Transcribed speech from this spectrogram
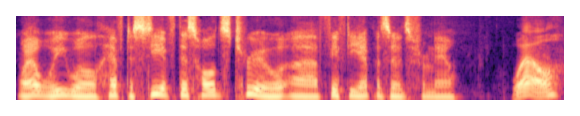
Well, we will have to see if this holds true uh, 50 episodes from now. Well,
